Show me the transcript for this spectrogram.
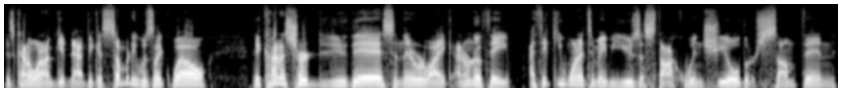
Is kind of what I'm getting at because somebody was like, "Well." They kind of started to do this, and they were like, I don't know if they. I think he wanted to maybe use a stock windshield or something,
